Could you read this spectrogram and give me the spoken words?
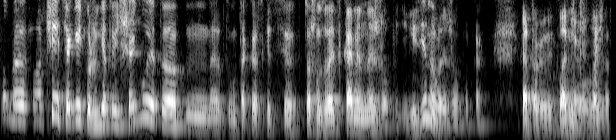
Ну, вообще Сергей Кужугетович Шойгу это, это такая сказать, то, что называется каменная жопа. Не резиновая жопа, как, которую рекламировал Владимир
